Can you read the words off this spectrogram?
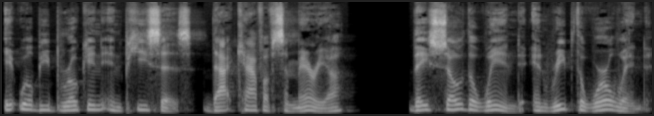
It will be broken in pieces, that calf of Samaria. They sow the wind and reap the whirlwind.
